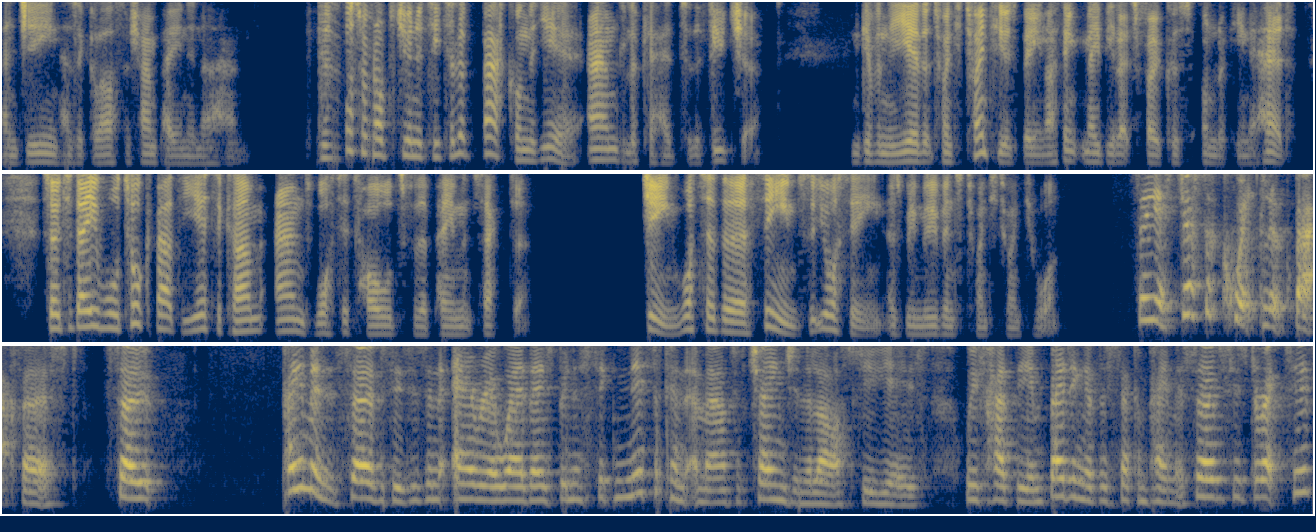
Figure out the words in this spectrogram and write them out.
and Jean has a glass of champagne in her hand. It is also an opportunity to look back on the year and look ahead to the future. And given the year that 2020 has been, I think maybe let's focus on looking ahead. So today we'll talk about the year to come and what it holds for the payment sector. Jean, what are the themes that you're seeing as we move into 2021? So, yes, just a quick look back first. So, payment services is an area where there's been a significant amount of change in the last few years. We've had the embedding of the Second Payment Services Directive,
